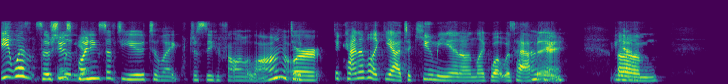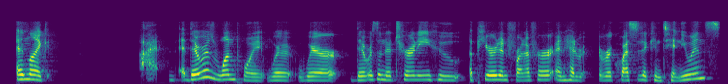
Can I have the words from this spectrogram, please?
it was So she was pointing stuff to you to like just so you could follow along, To- or to kind of like yeah to cue me in on like what was happening. okay, yeah, Um, and like, I there was one point where where there was an attorney who appeared in front of her and had re- requested a continuance,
